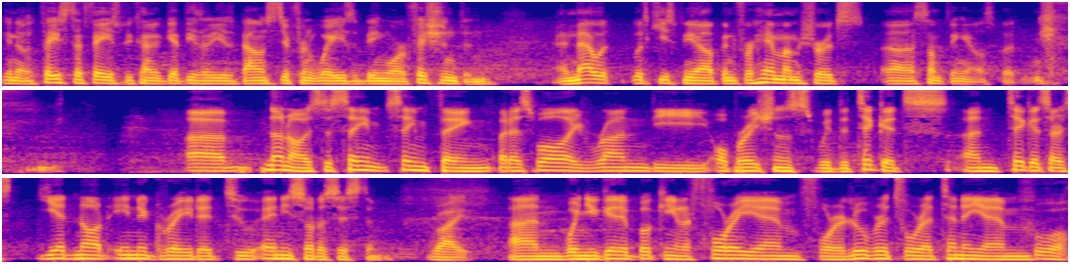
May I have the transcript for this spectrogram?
you know, face to face, we kind of get these ideas bounce different ways of being more efficient, and and that would what keeps me up. And for him, I'm sure it's uh, something else, but Um, no, no, it's the same same thing. But as well, I run the operations with the tickets, and tickets are yet not integrated to any sort of system. Right. And when you get a booking at 4 a.m. for a Louvre tour at 10 a.m., Oh,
